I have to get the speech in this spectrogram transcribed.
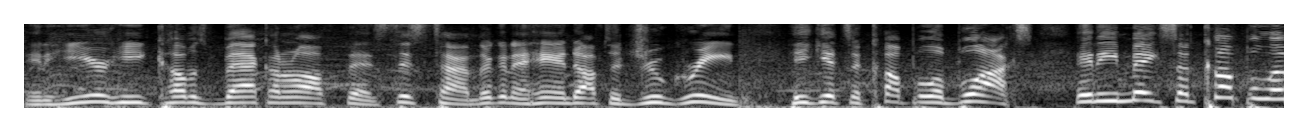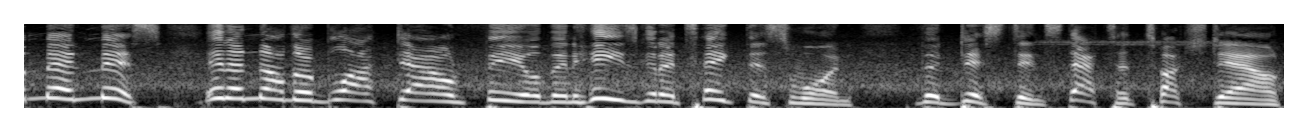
and here he comes back on offense. This time they're going to hand off to Drew Green. He gets a couple of blocks and he makes a couple of men miss in another block downfield. And he's going to take this one the distance. That's a touchdown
